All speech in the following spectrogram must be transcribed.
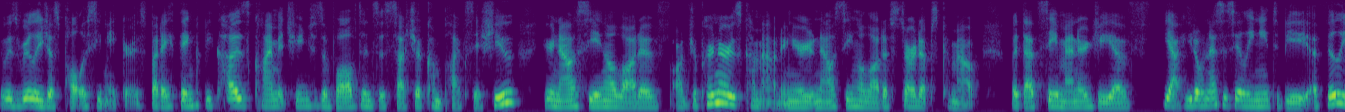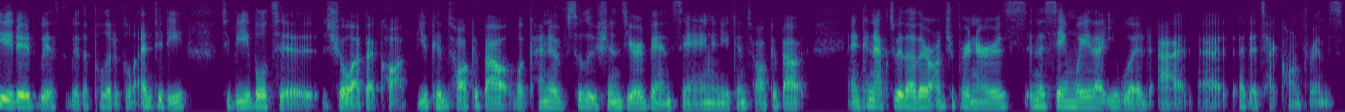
it was really just policymakers. But I think because climate change has evolved into such a complex issue, you're now seeing a lot of entrepreneurs come out and you're now seeing a lot of startups come out with that same energy of, yeah, you don't necessarily need to be affiliated with, with a political entity to be able to show up at COP. You can talk about what kind of solutions you're advancing and you can talk about and connect with other entrepreneurs in the same way that you would at, at, at a tech conference.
